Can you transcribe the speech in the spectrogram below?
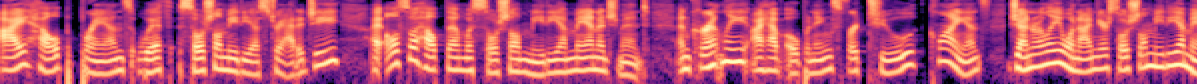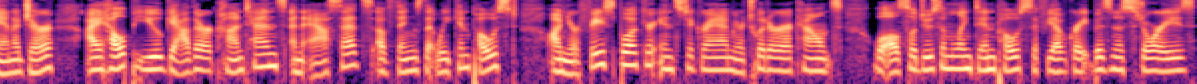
I help brands with social media strategy. I also help them with social media management. And currently, I have openings for two clients. Generally, when I'm your social media manager, I help you gather contents and assets of things that we can post on your Facebook, your Instagram, your Twitter accounts. We'll also do some LinkedIn posts if you have great business stories.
